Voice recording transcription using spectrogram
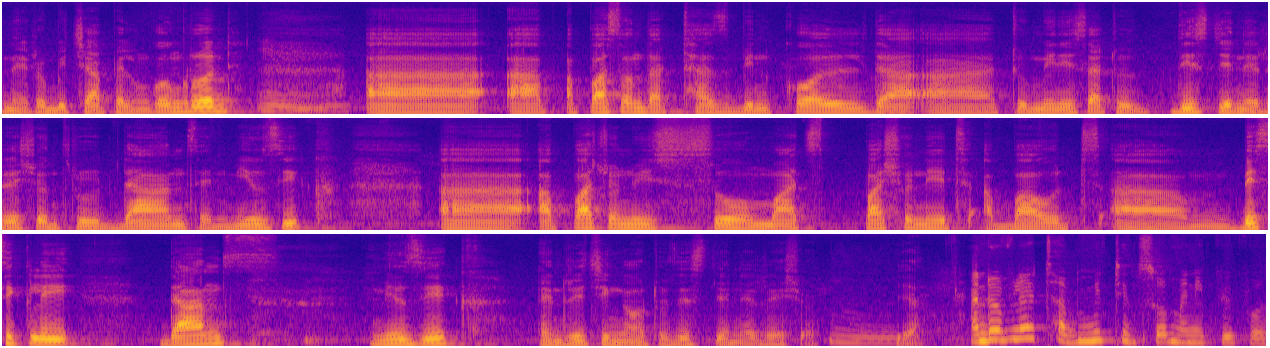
Nairobi Chapel, Ngong Road, mm. uh, a, a person that has been called uh, uh, to minister to this generation through dance and music. Uh, a person who is so much passionate about um, basically dance, music, and reaching out to this generation. Mm. Yeah. And of late, I'm meeting so many people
